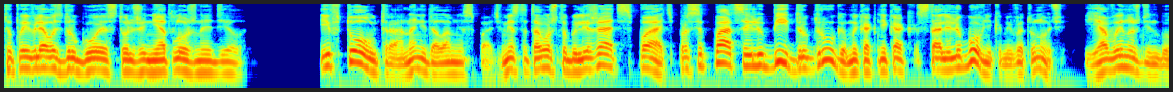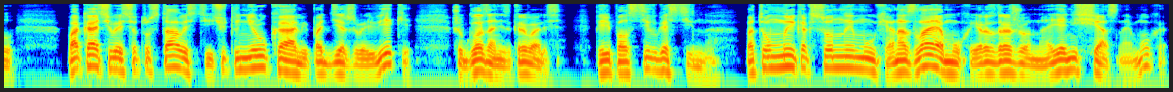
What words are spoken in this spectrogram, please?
то появлялось другое, столь же неотложное дело. И в то утро она не дала мне спать. Вместо того, чтобы лежать, спать, просыпаться и любить друг друга, мы как-никак стали любовниками в эту ночь. Я вынужден был покачиваясь от усталости и чуть ли не руками поддерживая веки, чтобы глаза не закрывались, переползти в гостиную. Потом мы, как сонные мухи, она злая муха и раздраженная, а я несчастная муха,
